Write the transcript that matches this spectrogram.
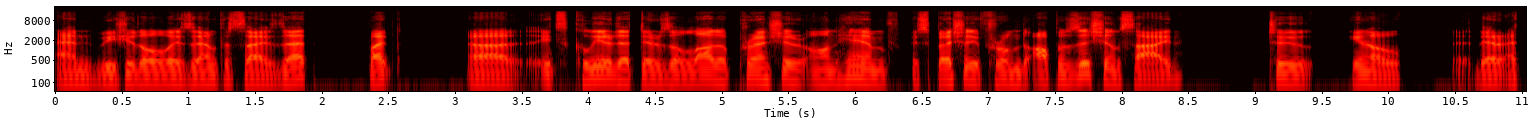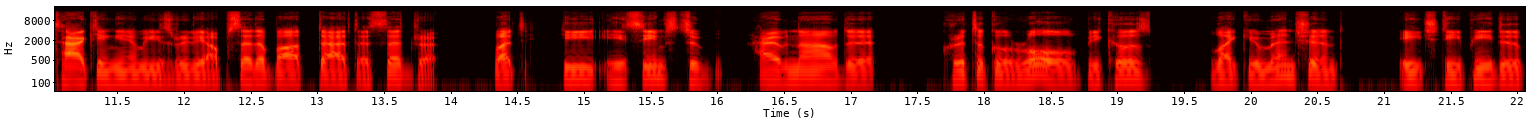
and we should always emphasize that. But uh, it's clear that there's a lot of pressure on him, especially from the opposition side, to you know they're attacking him. He's really upset about that, etc. But he he seems to have now the critical role because, like you mentioned, HDP, the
